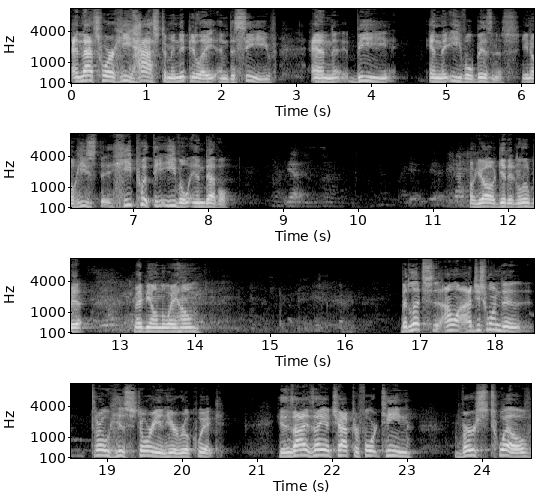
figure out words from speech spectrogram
And that's where he has to manipulate and deceive and be in the evil business. You know, he's he put the evil in devil. Oh, you all get it in a little bit, maybe on the way home. But let's. I, I just wanted to throw his story in here real quick. In Isaiah chapter 14, verse 12,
